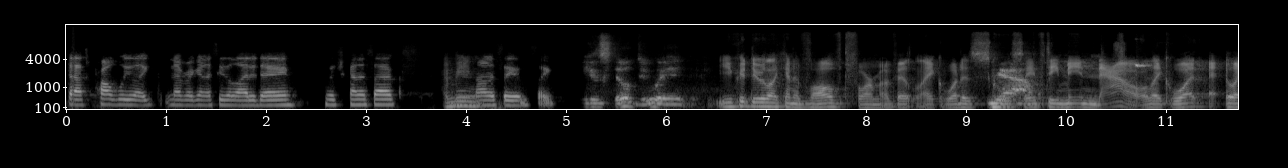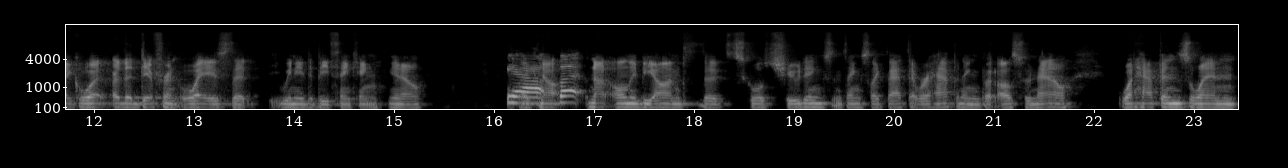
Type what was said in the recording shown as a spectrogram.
that's probably like never gonna see the light of day which kind of sucks I mean, honestly it's like You can still do it. you could do like an evolved form of it like what does school Yeah. safety mean now? Like what like what are the different ways that we need to be thinking you know? Yeah like not, but not only beyond the school shootings and things like that that were happening but also now what happens when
